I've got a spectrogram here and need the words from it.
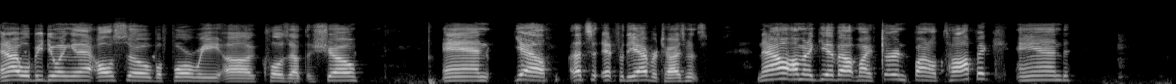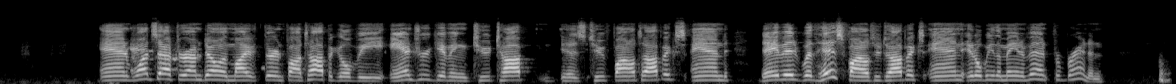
and I will be doing that also before we uh, close out the show. And yeah, that's it for the advertisements. Now I'm going to give out my third and final topic, and and once after I'm done with my third and final topic, it'll be Andrew giving two top his two final topics, and David with his final two topics, and it'll be the main event for Brandon. All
